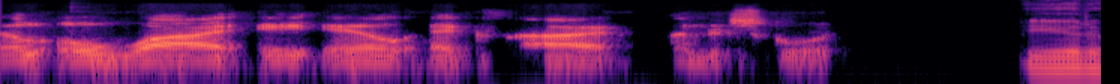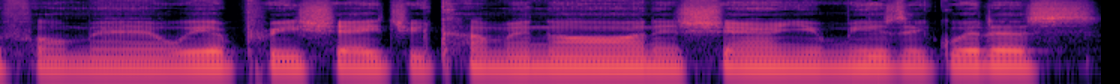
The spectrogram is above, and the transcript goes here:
L O Y A L X I underscore. Beautiful, man. We appreciate you coming on and sharing your music with us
